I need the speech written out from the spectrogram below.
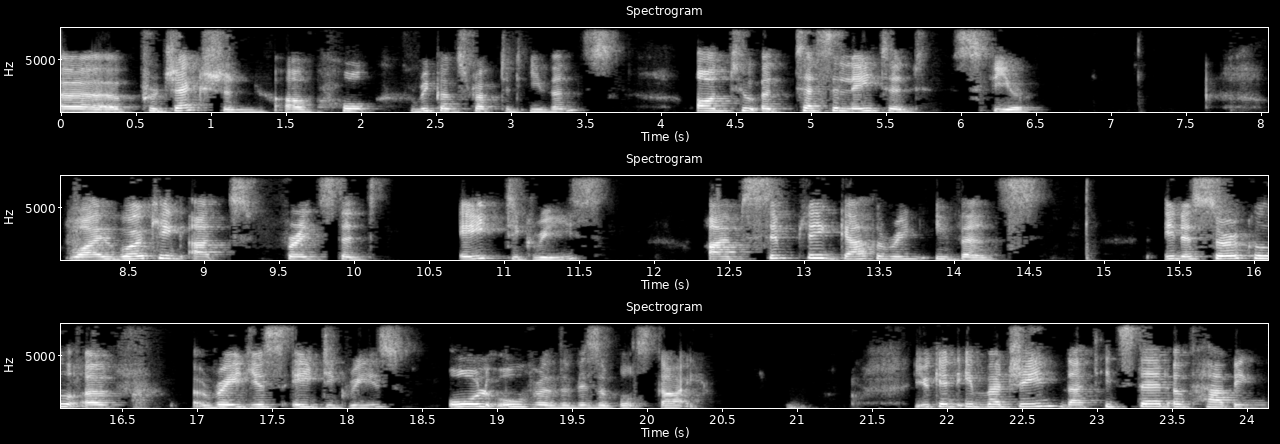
a projection of HAWC reconstructed events onto a tessellated sphere. While working at, for instance, 8 degrees, I'm simply gathering events in a circle of radius 8 degrees all over the visible sky. You can imagine that instead of having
